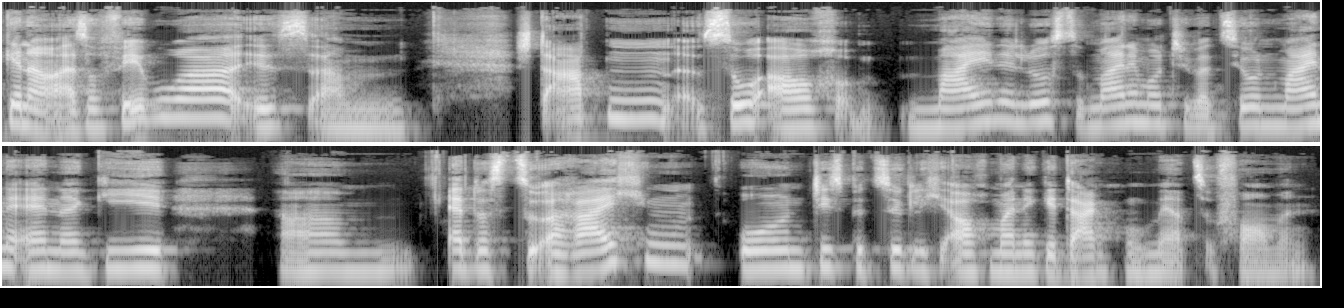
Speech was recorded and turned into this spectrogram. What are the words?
Genau, also Februar ist ähm, starten, so auch meine Lust und meine Motivation, meine Energie, ähm, etwas zu erreichen und diesbezüglich auch meine Gedanken mehr zu formen.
